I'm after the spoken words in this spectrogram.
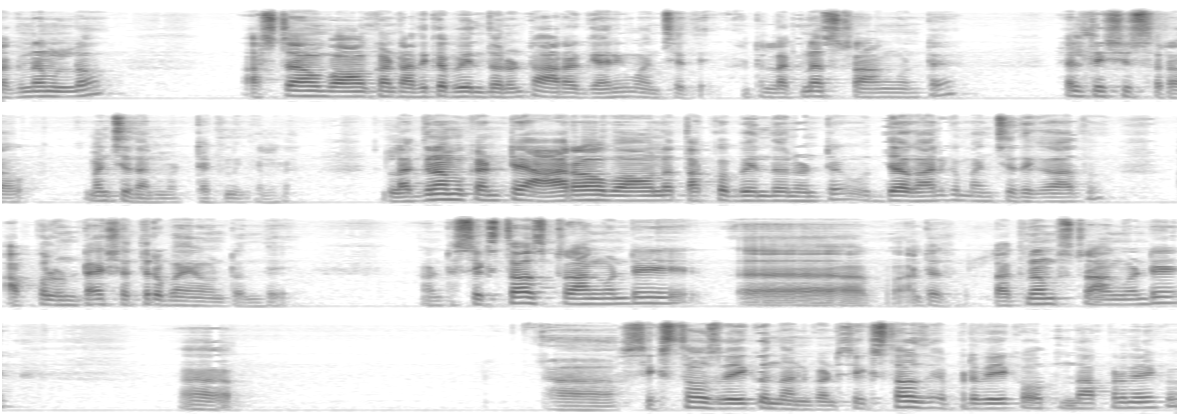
లగ్నంలో అష్టమ భావం కంటే అధిక బిందువులు ఉంటే ఆరోగ్యానికి మంచిది. అంటే లగ్నం స్ట్రాంగ్ ఉంటే హెల్త్ ఇష్యూస్ రావు మంచిది అనమాట టెక్నికల్గా లగ్నం కంటే ఆరవ భావంలో తక్కువ బిందువులు ఉంటే ఉద్యోగానికి మంచిది కాదు అప్పులు ఉంటాయి శత్రు భయం ఉంటుంది. అంటే సిక్స్త్ హౌస్ స్ట్రాంగ్ ఉండి అంటే లగ్నం స్ట్రాంగ్ ఉండి సిక్స్త్ హౌస్ వీక్ ఉంది అనుకోండి. సిక్స్త్ హౌస్ ఎప్పుడు వీక్ అవుతుందో అప్పుడు మీకు?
